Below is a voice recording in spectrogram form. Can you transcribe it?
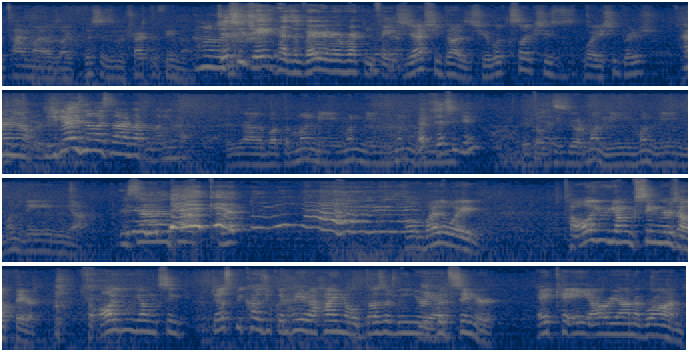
the time I was like, this is an attractive female. I'm gonna look- Jessie J has a very nerve-wracking face. Yeah, she does. She looks like she's. Wait, is she British? I don't know. Did you guys know it's not about the money though? It's not about the money, money, money. That's Jessie J. They don't Yes. need your money, money, money. Yeah. It's not about. Oh, by the way, to all you young singers out there, to all you young sing, just because you can hate a high note doesn't mean you're Yeah. a good singer. AKA Ariana Grande.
